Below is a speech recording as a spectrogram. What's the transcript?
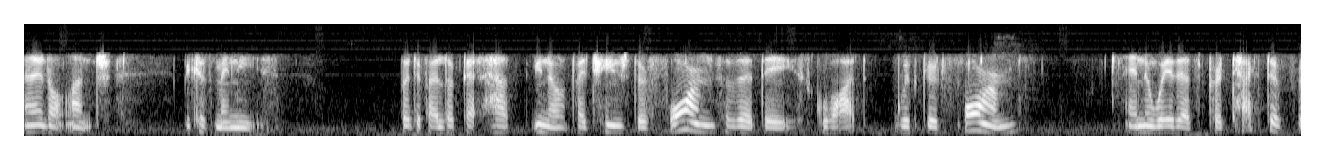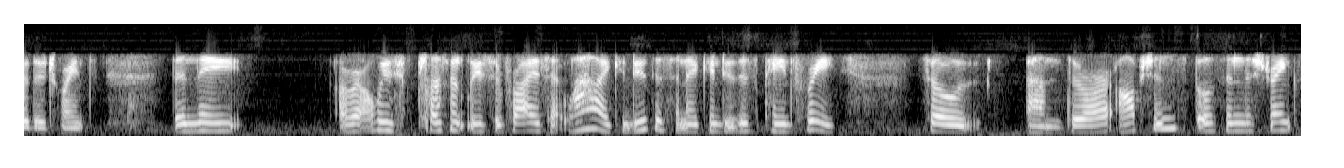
and I don't lunge because my knees." But if I looked at how you know if I changed their form so that they squat with good form in a way that's protective for their joints, then they are always pleasantly surprised that wow, I can do this and I can do this pain free. So um, there are options both in the strength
